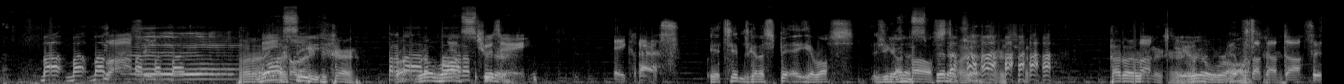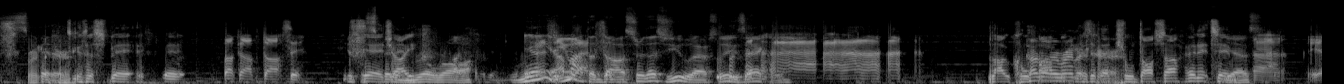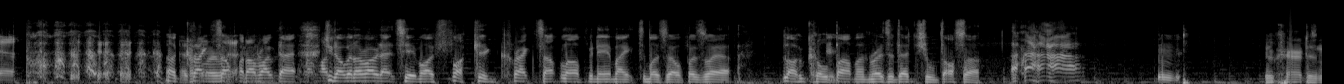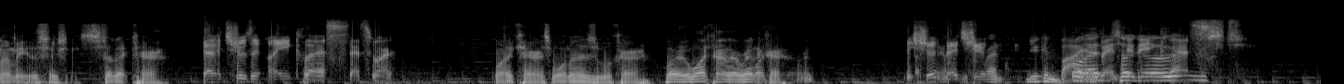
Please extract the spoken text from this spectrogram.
Ba, ba, ba, ba, ba, ba. Hold on, Rossi. let's pick the car. Ro- Real Ross Choose. A. A class. Yeah, Tim's going to spit at you, Ross, as you He's go past. spit Oh, at yeah, How do I run a car? Real Ross. Fuck up, Darcy. Run a Spitter. He's going to spit. Fuck up, Darcy. It's Yeah, yeah, Jay. real raw. Me? That's I'm you, not the dosser. That's you, actually. Exactly. Local How do I bum rent residential dosser, isn't it, Tim? yes. Ah, yeah. I cracked up when I wrote that. Do you know when I wrote that, to him? I fucking cracked up laughing here, mate, to myself as well. Local bum and residential dosser. Your car does not make decisions. Select car. Gotta choose an A class. That's why. My car is one eligible car. Why, why can't I rent a car? They should let you. Rent. You can buy Rent it. Rent to an A class. ghost.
